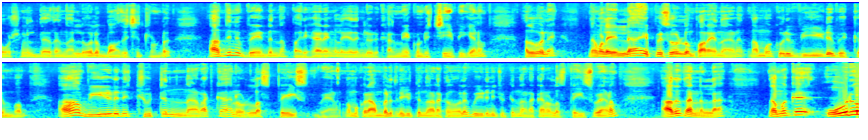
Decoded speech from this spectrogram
ദോഷങ്ങൾ ഇദ്ദേഹത്തെ നല്ലപോലെ ബാധിച്ചിട്ടുണ്ട്. അതിന് വേണ്ടുന്ന പരിഹാരങ്ങൾ ഏതെങ്കിലും ഒരു കർമ്മയെ കൊണ്ട് ചെയ്യിപ്പിക്കണം. അതുപോലെ നമ്മൾ എല്ലാ എപ്പിസോഡിലും പറയുന്നതാണ് നമുക്കൊരു വീട് വെക്കുമ്പം ആ വീടിന് ചുറ്റും നടക്കാനുള്ള സ്പേസ് വേണം. നമുക്കൊരു അമ്പലത്തിന് ചുറ്റും നടക്കുന്ന പോലെ വീടിന് ചുറ്റും നടക്കാനുള്ള സ്പേസ് വേണം. അത് തന്നല്ല നമുക്ക് ഓരോ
